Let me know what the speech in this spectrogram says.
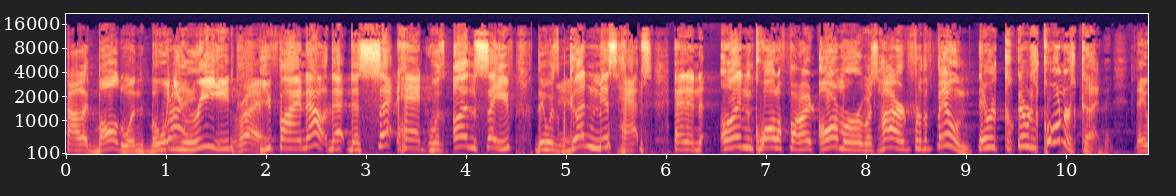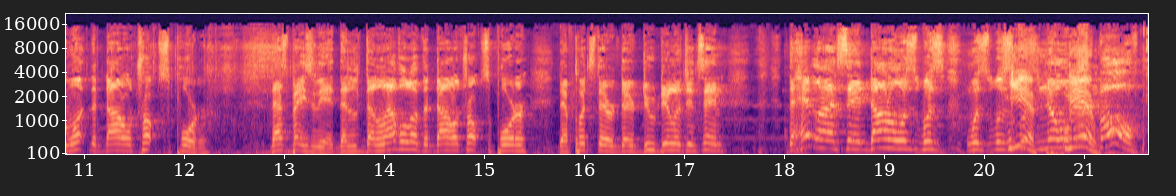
Alec Baldwin. But when Right, you read, right. you find out that the set had was unsafe. There was gun mishaps, and an unqualified armorer was hired for the film. There was there was corners cut. They want the Donald Trump supporter. That's basically it. The, the level of the Donald Trump supporter that puts their, their due diligence in. The headline said Donald was was was was, Yeah, was nowhere yeah. involved.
